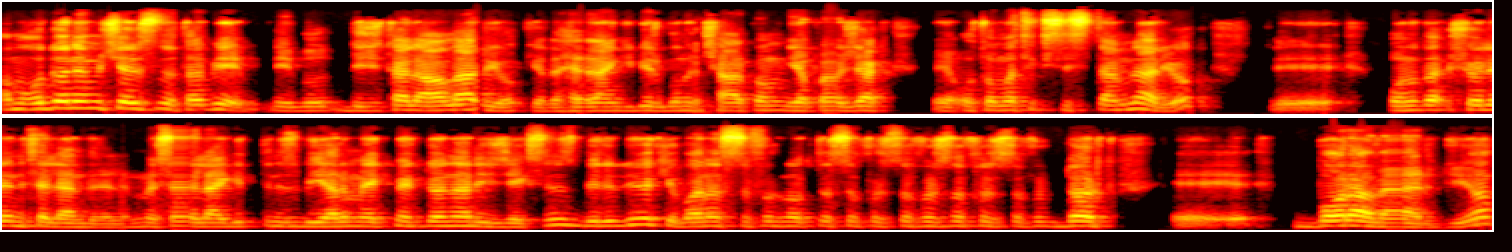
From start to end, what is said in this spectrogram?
Ama o dönem içerisinde tabii bu dijital ağlar yok ya da herhangi bir bunu çarpım yapacak e, otomatik sistemler yok. E, onu da şöyle nitelendirelim. Mesela gittiniz bir yarım ekmek döner yiyeceksiniz. Biri diyor ki bana 0.00004 e, bora ver diyor.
